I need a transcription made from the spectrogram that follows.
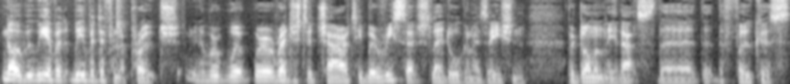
No, we have a we have a different approach. You know, we're we're, we're a registered charity. We're a research led organisation. Predominantly, that's the, the, the focus.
